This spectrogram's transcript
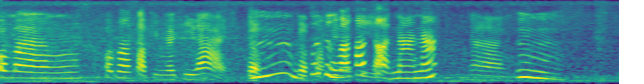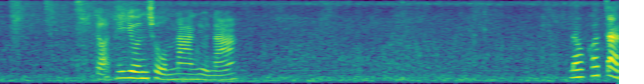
ประมาณประมาณสามสิบนาทีได้เกือบ อืมเกือบพูดถึงว่า30เขาจอดนานนะ นานอืม จอดให้ยนต์โฉมนานอยู่นะ แล้วเขาจัด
